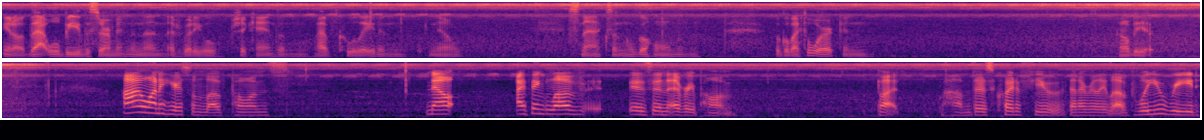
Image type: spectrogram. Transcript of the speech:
you know, that will be the sermon, and then everybody will shake hands and have Kool Aid and, you know, snacks, and we'll go home and we'll go back to work, and that'll be it. I want to hear some love poems. Now, I think love is in every poem, but um, there's quite a few that I really loved. Will you read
